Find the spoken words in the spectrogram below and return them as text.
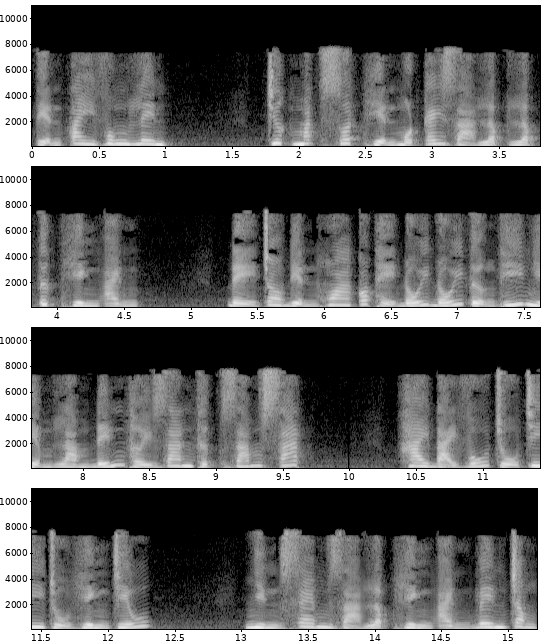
Tiện tay vung lên. Trước mắt xuất hiện một cái giả lập lập tức hình ảnh. Để cho điển hoa có thể đối đối tượng thí nghiệm làm đến thời gian thực giám sát. Hai đại vũ trụ chi chủ hình chiếu. Nhìn xem giả lập hình ảnh bên trong.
